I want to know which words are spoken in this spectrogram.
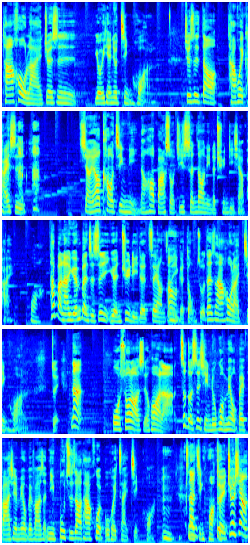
他后来就是有一天就进化了，就是到他会开始 想要靠近你，然后把手机伸到你的裙底下拍。哇，他本来原本只是远距离的这样子的一个动作，但是他后来进化了。对，那我说老实话啦，这个事情如果没有被发现，没有被发生，你不知道它会不会再进化。嗯，再进化，对，就像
